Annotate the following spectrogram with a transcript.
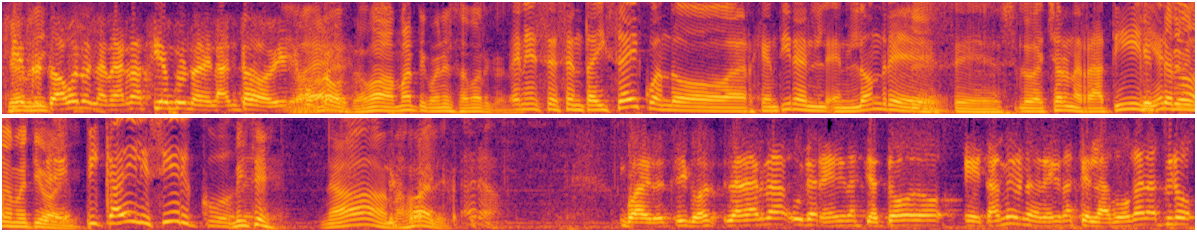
Siempre tu abuelo, la verdad, siempre un adelantado, ¿viste? Bueno, tomaba mate con esa marca. En el 66, cuando Argentina en, en Londres se, se lo echaron a Ratín. ¿Qué y eso, término metió ahí? Piccadilly Circus. ¿Viste? No, más vale. Claro. Bueno, chicos, la verdad, una desgracia todo. Eh, también una desgracia la abogada, pero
